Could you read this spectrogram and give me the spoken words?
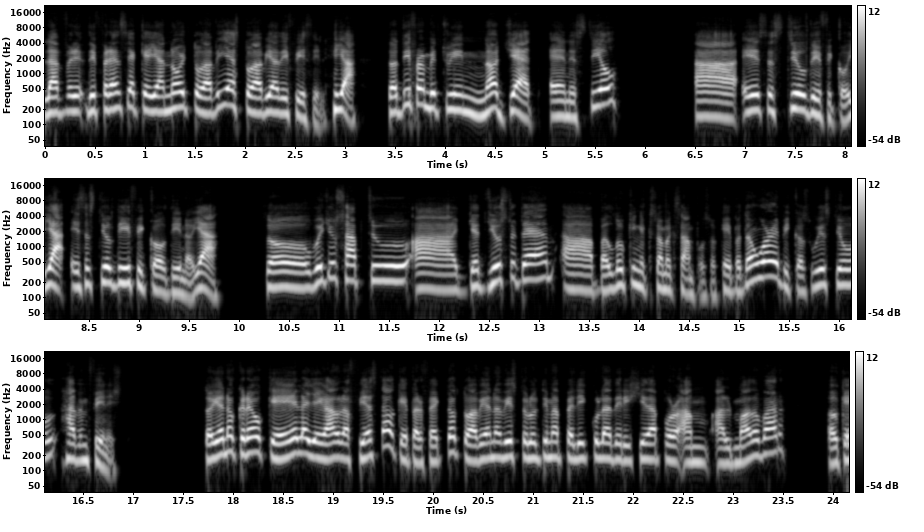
La fe- diferencia que ya no y todavía es todavía difícil. Yeah, the difference between not yet and still uh, is still difficult. Yeah, it's still difficult, Dino. Yeah. So we just have to uh, get used to them uh, by looking at some examples, okay? But don't worry because we still haven't finished. Todavía no creo que él ha llegado a la fiesta. Ok, perfecto. Todavía no he visto la última película dirigida por Am- Almodóvar. Ok,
